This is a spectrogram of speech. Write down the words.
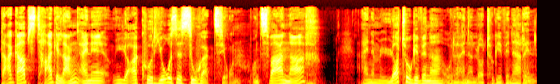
Da gab es tagelang eine ja, kuriose Suchaktion. Und zwar nach einem Lottogewinner oder einer Lottogewinnerin.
